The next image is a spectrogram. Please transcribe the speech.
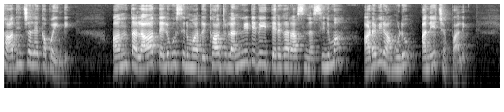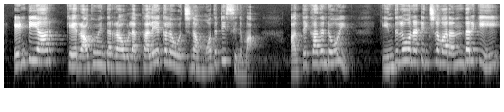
సాధించలేకపోయింది. అంతలా తెలుగు సినిమా రికార్డులన్నిటినీ తిరగరాసిన సినిమా అడవిరాముడు అనే చెప్పాలి. ఎన్టీఆర్ కె. రాఘవేంద్రరావుల కలయికలో వచ్చిన మొదటి సినిమా. అంతేకాదండోయ్ ఇందులో నటించిన వారందరికీ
